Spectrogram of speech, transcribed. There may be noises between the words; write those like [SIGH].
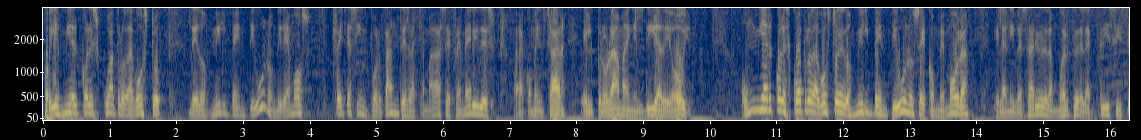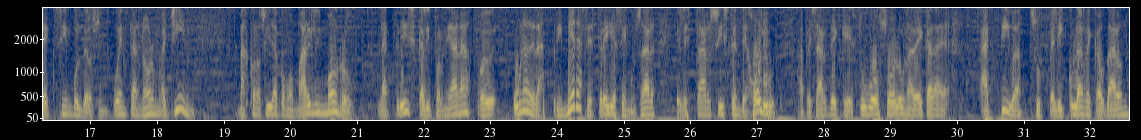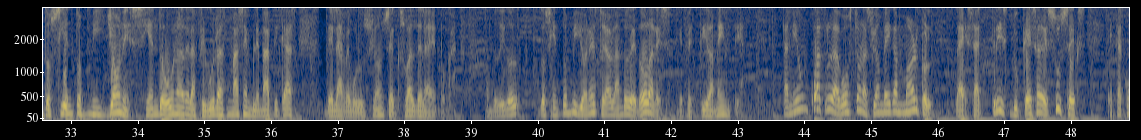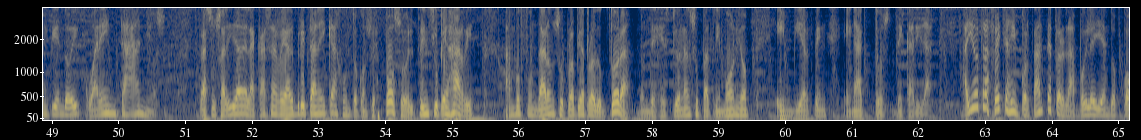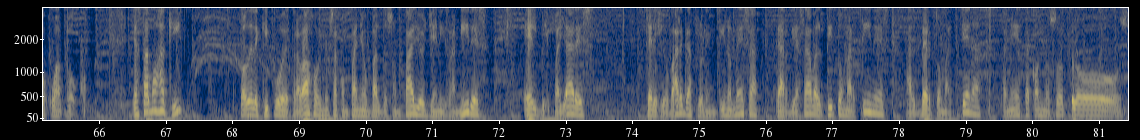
Hoy es miércoles 4 de agosto de 2021. Miremos fechas importantes, las llamadas efemérides, para comenzar el programa en el día de hoy. Un miércoles 4 de agosto de 2021 se conmemora el aniversario de la muerte de la actriz y sex symbol de los 50 Norma Jean, más conocida como Marilyn Monroe. La actriz californiana fue una de las primeras estrellas en usar el Star System de Hollywood, a pesar de que estuvo solo una década activa, sus películas recaudaron 200 millones, siendo una de las figuras más emblemáticas de la revolución sexual de la época. Cuando digo 200 millones estoy hablando de dólares, efectivamente. También un 4 de agosto nació Meghan Markle, la exactriz duquesa de Sussex, está cumpliendo hoy 40 años. Tras su salida de la Casa Real Británica junto con su esposo, el príncipe Harry, ambos fundaron su propia productora, donde gestionan su patrimonio e invierten en actos de caridad. Hay otras fechas importantes, pero las voy leyendo poco a poco. Ya estamos aquí, todo el equipo de trabajo. Hoy nos acompaña Osvaldo Zampayo, Jenny Ramírez, Elvis Payares, Sergio Vargas, Florentino Mesa, Gardiazabal, Tito Martínez, Alberto Marchena. También está con nosotros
